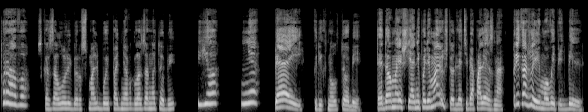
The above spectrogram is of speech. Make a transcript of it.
«Право», — сказал Оливер с мольбой, подняв глаза на Тоби. «Я не...» «Пей!» — крикнул Тоби. «Ты думаешь, я не понимаю, что для тебя полезно? Прикажи ему выпить, Биль».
